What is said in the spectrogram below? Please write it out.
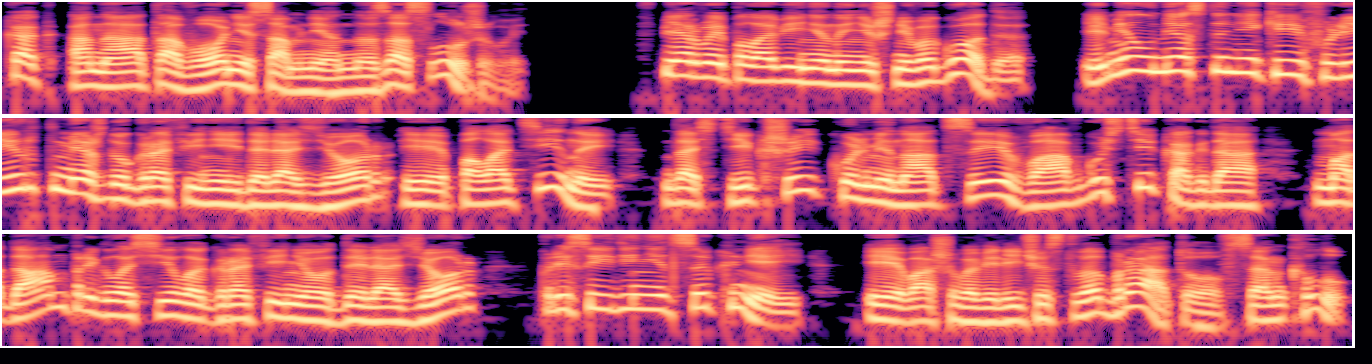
как она того, несомненно, заслуживает. В первой половине нынешнего года имел место некий флирт между графиней Делязер и Палатиной, достигший кульминации в августе, когда мадам пригласила графиню Делязер присоединиться к ней и вашего величества брату в Сен-Клу.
